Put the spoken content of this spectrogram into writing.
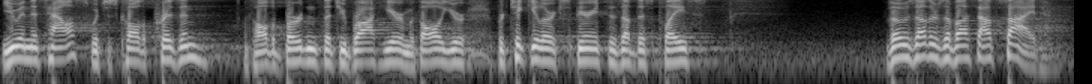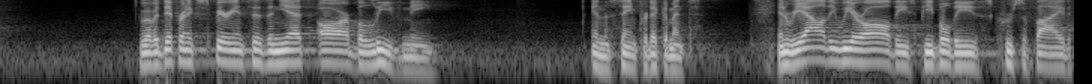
You in this house, which is called a prison, with all the burdens that you brought here and with all your particular experiences of this place. Those others of us outside who have a different experiences and yet are, believe me, in the same predicament. In reality, we are all these people, these crucified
